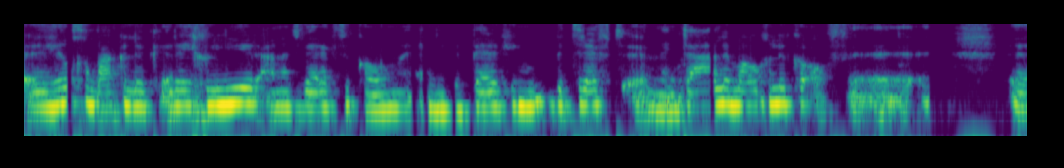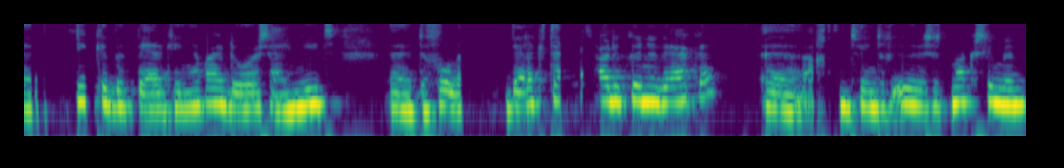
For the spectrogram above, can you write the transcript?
heel gemakkelijk regulier aan het werk te komen. En die beperking betreft mentale mogelijke of fysieke beperkingen, waardoor zij niet de volle werktijd zouden kunnen werken. 28 eh, uur is het maximum,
